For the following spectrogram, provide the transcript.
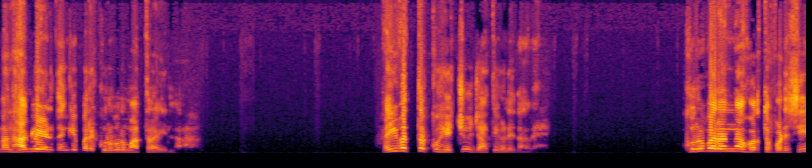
ನಾನು ಆಗ್ಲೇ ಹೇಳ್ದಂಗೆ ಬರೀ ಕುರುಬರು ಮಾತ್ರ ಇಲ್ಲ. ಐವತ್ತಕ್ಕೂ ಹೆಚ್ಚು ಜಾತಿಗಳಿದ್ದಾವೆ ಕುರುಬರನ್ನ ಹೊರತುಪಡಿಸಿ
